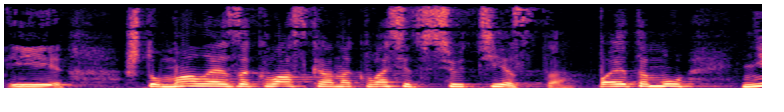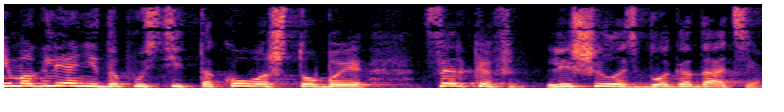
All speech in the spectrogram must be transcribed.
И что малая закваска, она квасит все тесто. Поэтому не могли они допустить такого, чтобы церковь лишилась благодати.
